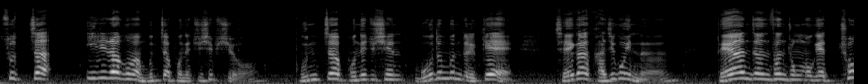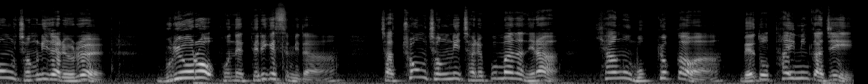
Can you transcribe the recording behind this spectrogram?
숫자 1이라고만 문자 보내주십시오. 문자 보내주신 모든 분들께 제가 가지고 있는 대한전선 종목의 총 정리 자료를 무료로 보내드리겠습니다. 자, 총 정리 자료뿐만 아니라 향후 목표가와 매도 타이밍까지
